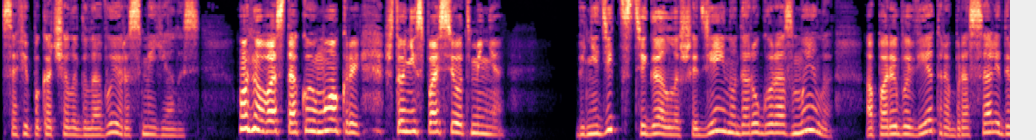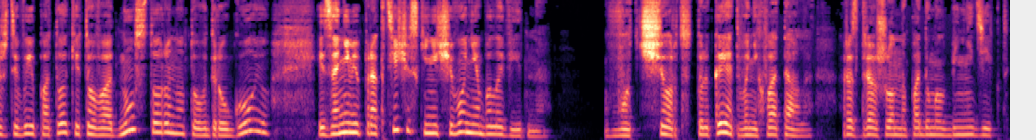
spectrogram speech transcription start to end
Софи покачала головой и рассмеялась. «Он у вас такой мокрый, что не спасет меня». Бенедикт стегал лошадей, но дорогу размыло, а порывы ветра бросали дождевые потоки то в одну сторону, то в другую, и за ними практически ничего не было видно. «Вот чёрт, только этого не хватало», — раздраженно подумал Бенедикт.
